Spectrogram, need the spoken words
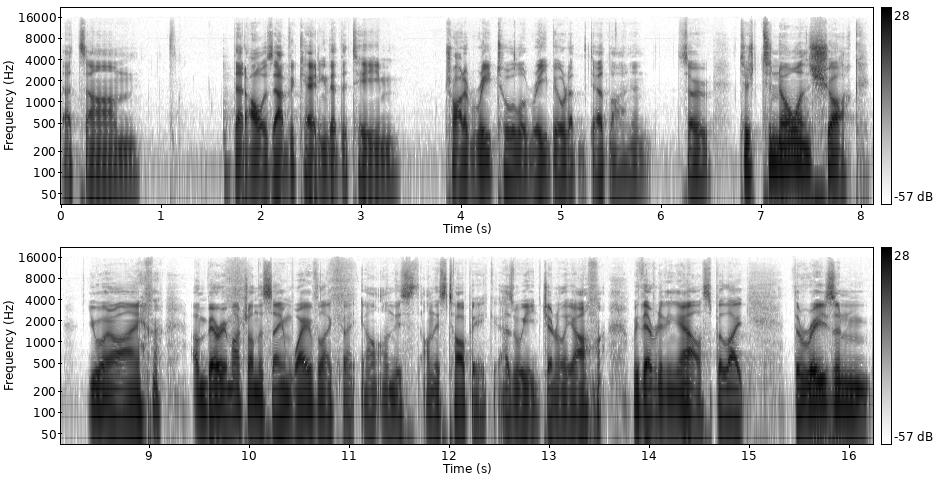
that um, that I was advocating that the team try to retool or rebuild at the deadline, and so to to no one's shock, you and I are very much on the same wavelength uh, on this on this topic as we generally are with everything else. But like the reason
